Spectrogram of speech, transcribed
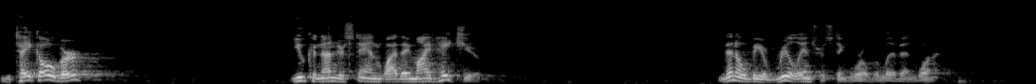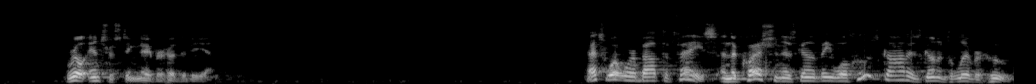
and take over. You can understand why they might hate you. Then it'll be a real interesting world to live in, won't it? Real interesting neighborhood to be in. That's what we're about to face. And the question is going to be, well, whose God is going to deliver who?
